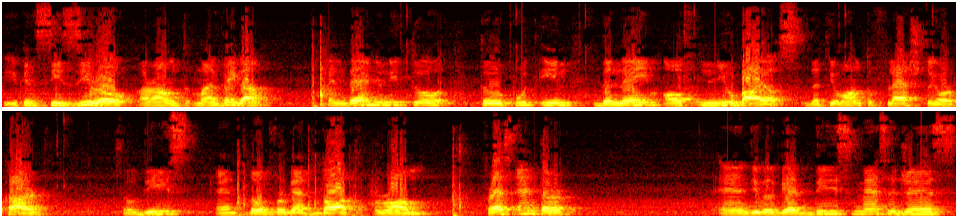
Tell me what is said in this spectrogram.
you can see 0 around my Vega. And then you need to to put in the name of new BIOS that you want to flash to your card. So this and don't forget dot .rom. Press enter and you will get these messages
